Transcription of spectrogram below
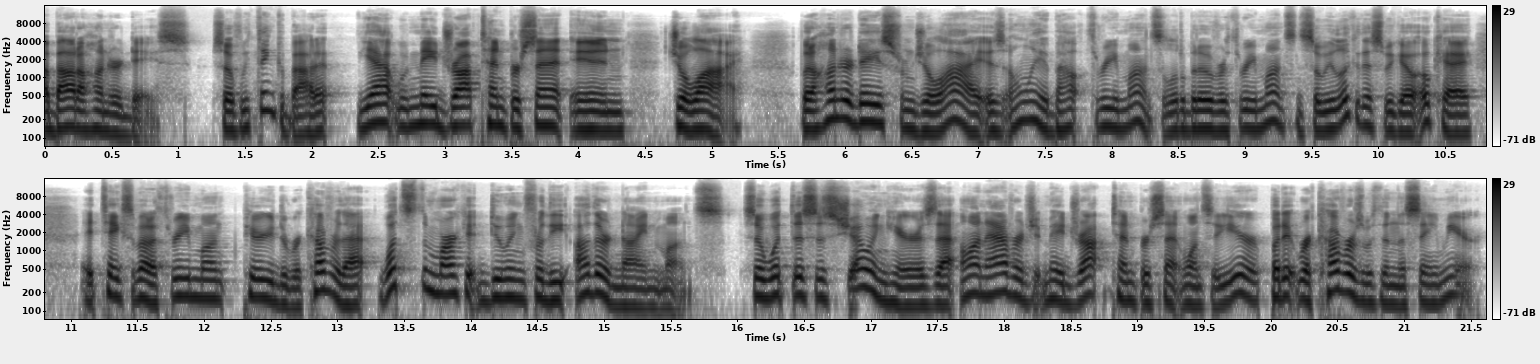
About 100 days. So if we think about it, yeah, we may drop 10% in July, but 100 days from July is only about three months, a little bit over three months. And so we look at this, we go, okay, it takes about a three month period to recover that. What's the market doing for the other nine months? So what this is showing here is that on average, it may drop 10% once a year, but it recovers within the same year.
